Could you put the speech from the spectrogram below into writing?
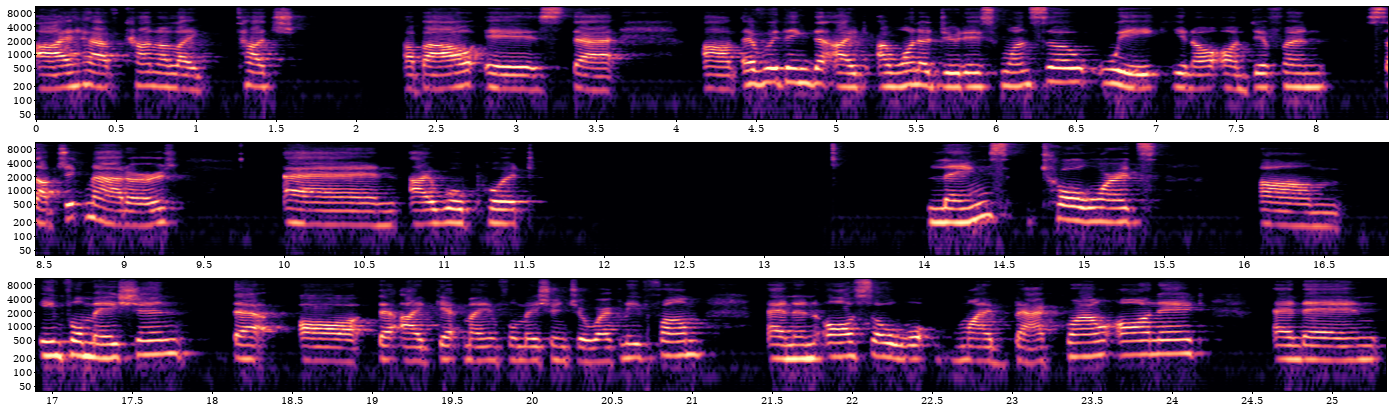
I have kind of like touched about is that um, everything that I, I want to do this once a week, you know, on different subject matters. And I will put links towards um, information that uh that I get my information directly from, and then also my background on it, and then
